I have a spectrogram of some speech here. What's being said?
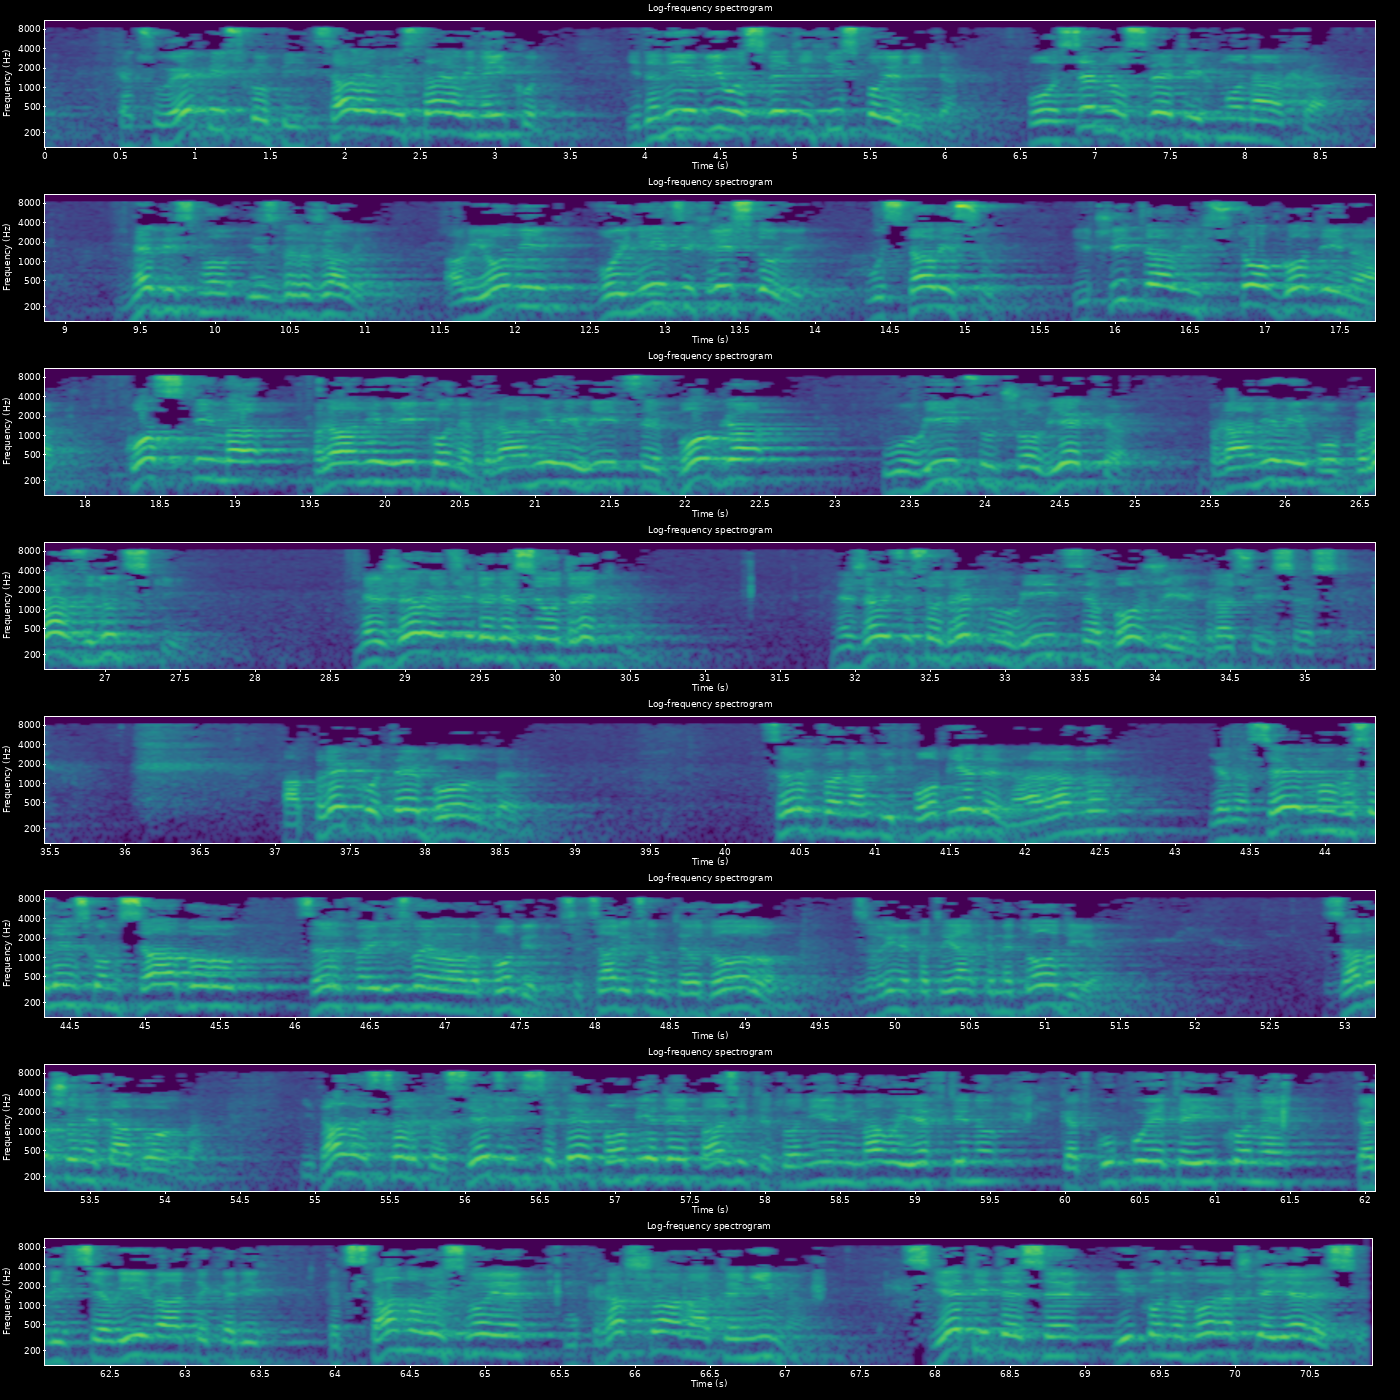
kad su episkopi i carevi ustajali na ikone, i da nije bilo svetih ispovjednika, posebno svetih monaha, ne bismo izdržali. Ali oni, vojnici Hristovi, ustali su i čitavih sto godina kostima branili ikone, branili lice Boga u licu čovjeka, branili obraz ljudski, ne želeći da ga se odreknu, ne želeći se odreknu lica Božije, braćo i sestre. A preko te borbe, crkva nam i pobjede, naravno, jer na sedmom vaseljenskom saboru crkva je izvojevala pobjedu sa caricom Teodorom za vrijeme patrijarha Metodija. Završena je ta borba. I danas crkva, sjećajući se te pobjede, pazite, to nije ni malo jeftino, kad kupujete ikone, kad ih celivate, kad, ih, kad stanove svoje ukrašavate njima. Sjetite se ikonoboračke jeresi.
